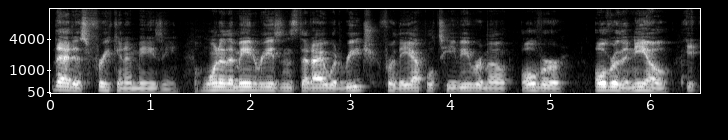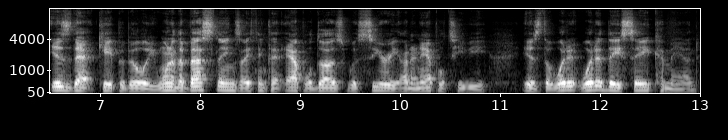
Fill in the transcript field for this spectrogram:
that is freaking amazing. One of the main reasons that I would reach for the Apple TV remote over over the Neo is that capability. One of the best things I think that Apple does with Siri on an Apple TV is the what did, what did they say command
